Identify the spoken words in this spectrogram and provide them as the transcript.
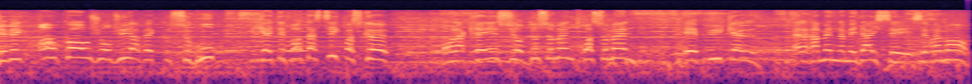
J'ai vécu encore aujourd'hui avec ce groupe qui a été fantastique parce que on l'a créé sur deux semaines, trois semaines, et puis qu'elle elle ramène la médaille, c'est c'est vraiment,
